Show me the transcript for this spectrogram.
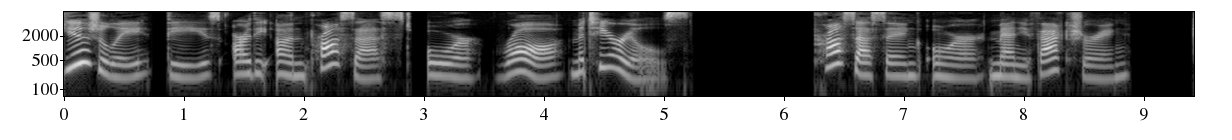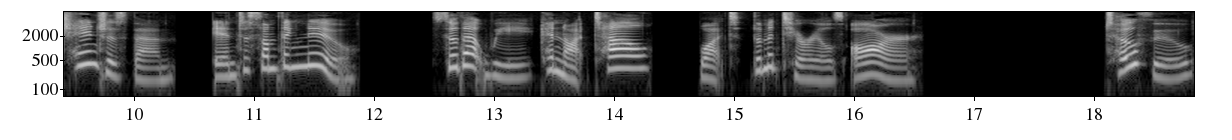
Usually, these are the unprocessed or raw materials. Processing or manufacturing changes them into something new so that we cannot tell what the materials are. Tofu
